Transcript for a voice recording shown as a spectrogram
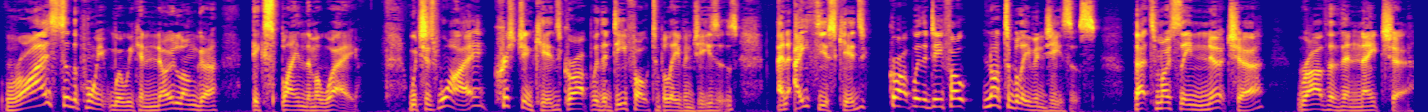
rise to the point where we can no longer explain them away. Which is why Christian kids grow up with a default to believe in Jesus, and atheist kids grow up with a default not to believe in Jesus. That's mostly nurture rather than nature.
